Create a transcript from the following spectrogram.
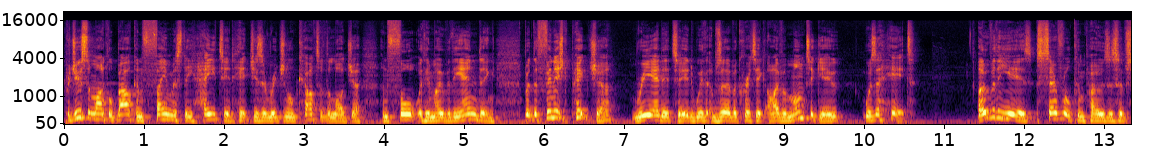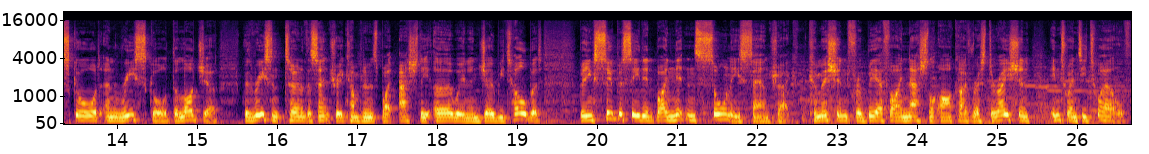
Producer Michael Balcon famously hated Hitch's original cut of The Lodger and fought with him over the ending, but the finished picture, re edited with Observer critic Ivor Montagu, was a hit. Over the years, several composers have scored and rescored The Lodger, with recent turn of the century accompaniments by Ashley Irwin and Joby Talbot being superseded by Nitin Sawhney's soundtrack, commissioned for a BFI National Archive restoration in 2012.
